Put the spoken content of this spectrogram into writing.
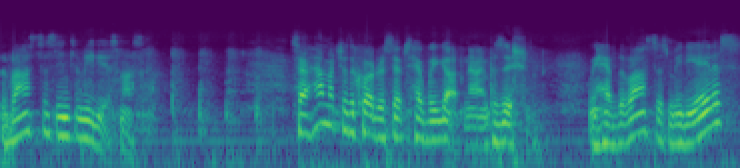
the vastus intermedius muscle. So how much of the quadriceps have we got now in position? We have the vastus medialis,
